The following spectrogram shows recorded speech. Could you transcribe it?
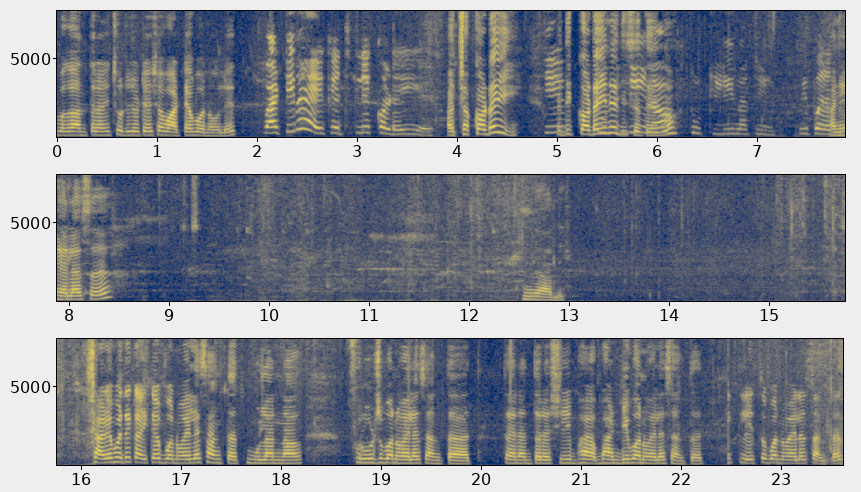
बघा अंतराने छोट्या छोट्या अशा वाट्या बनवलेत वाटी नाही एक याच्यातली एक कढई आहे. अच्छा कढई? ती ती कढई नाही दिसत आहे ना, ग. तुटली ना ती. मी परत आणि याला असं झाली शाळेमध्ये काही काही बनवायला सांगतात मुलांना? फ्रूट्स बनवायला सांगतात. त्यानंतर अशी भा भांडी बनवायला सांगतात. क्लेचं बनवायला सांगतात.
